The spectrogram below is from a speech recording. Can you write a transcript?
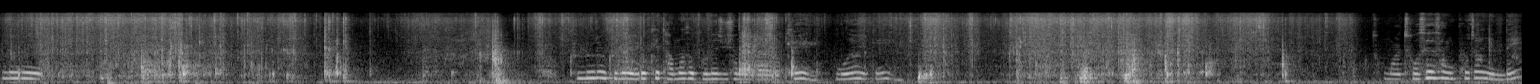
글루를 글루를 그냥 이렇게 담아서 보내주셨나 봐요. 이렇게 뭐야 이게? 정말 저세상 포장인데?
